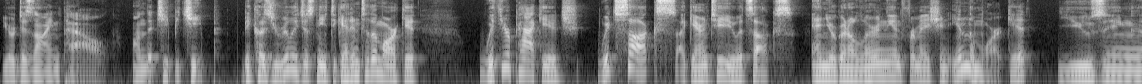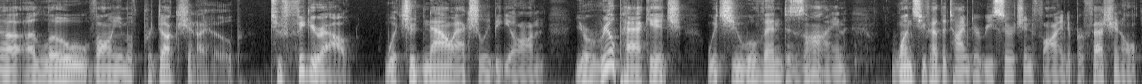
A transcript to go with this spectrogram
your design pal on the cheapy cheap because you really just need to get into the market with your package, which sucks. I guarantee you it sucks. And you're going to learn the information in the market using a, a low volume of production, I hope, to figure out what should now actually be on your real package, which you will then design once you've had the time to research and find a professional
